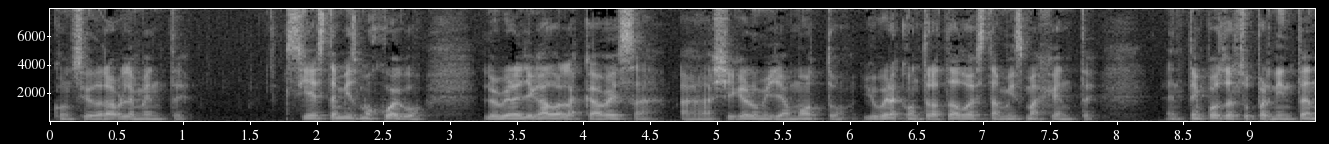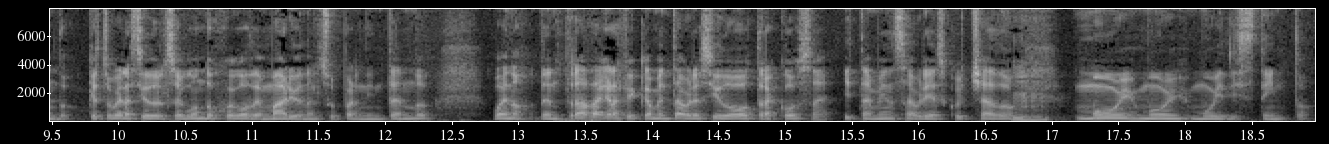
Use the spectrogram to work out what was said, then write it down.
considerablemente. Si este mismo juego le hubiera llegado a la cabeza a Shigeru Miyamoto y hubiera contratado a esta misma gente en tiempos del Super Nintendo, que esto hubiera sido el segundo juego de Mario en el Super Nintendo, bueno, de entrada gráficamente habría sido otra cosa y también se habría escuchado muy, muy, muy distinto.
